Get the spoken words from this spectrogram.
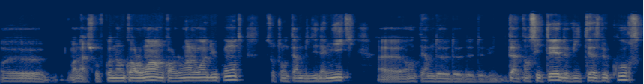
Euh, voilà, je trouve qu'on est encore loin, encore loin, loin du compte, surtout en termes de dynamique, euh, en termes de, d'intensité, de, de vitesse de course.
